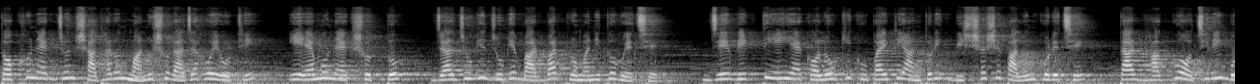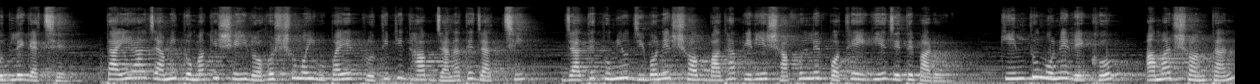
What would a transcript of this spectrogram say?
তখন একজন সাধারণ মানুষও রাজা হয়ে ওঠে। এ এমন এক সত্য, যা যুগে যুগে বারবার প্রমাণিত হয়েছে। যে ব্যক্তি এই এক অলৌকিক উপায়টি আন্তরিক বিশ্বাসে পালন করেছে, তার ভাগ্য অচিরেই বদলে গেছে। তাই আজ আমি তোমাকে সেই রহস্যময় উপায়ের প্রতিটি ধাপ জানাতে যাচ্ছি, যাতে তুমিও জীবনের সব বাধা পেরিয়ে সাফল্যের পথে এগিয়ে যেতে পারো। কিন্তু মনে রেখো, আমার সন্তান,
